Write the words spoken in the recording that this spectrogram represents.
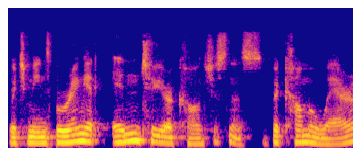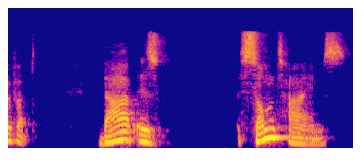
which means bring it into your consciousness, become aware of it. That is sometimes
